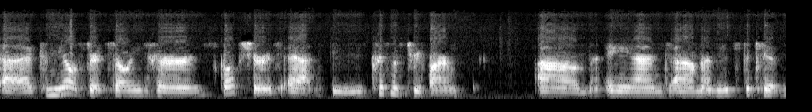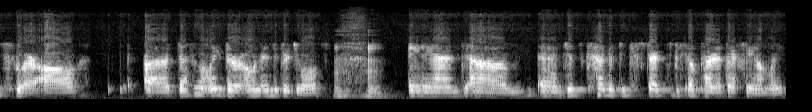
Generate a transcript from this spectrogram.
uh, Camille starts selling her sculptures at the Christmas tree farm, um, and um, meets the kids who are all uh, definitely their own individuals, and um, and just kind of starts to become part of their family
